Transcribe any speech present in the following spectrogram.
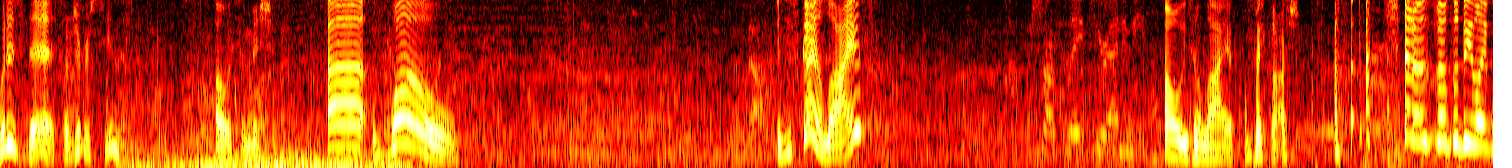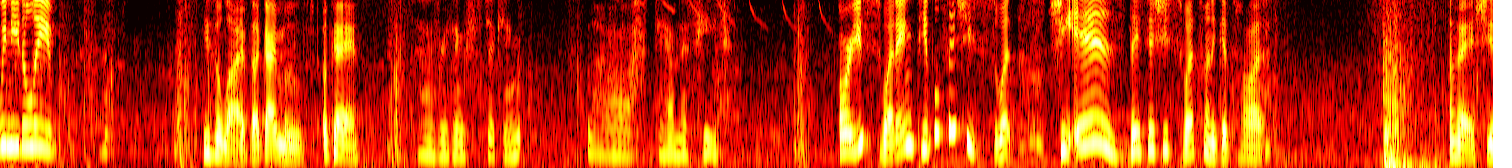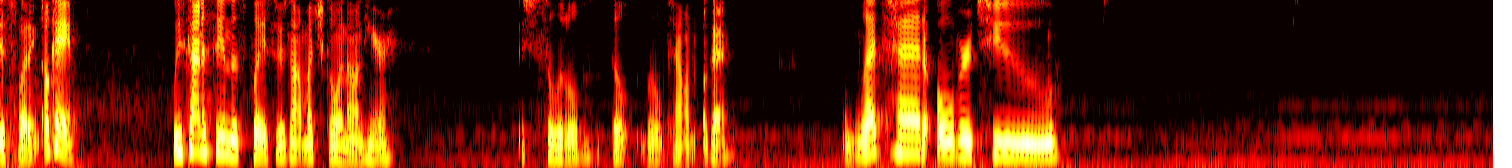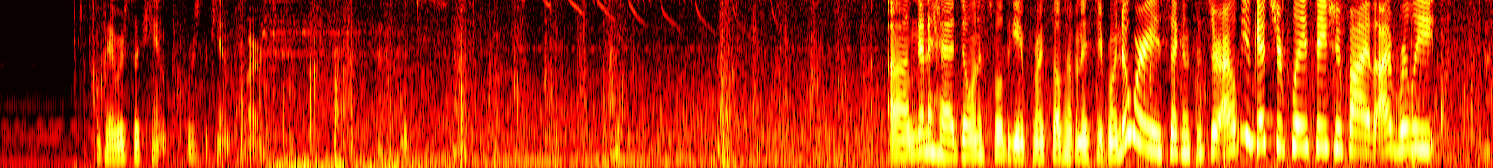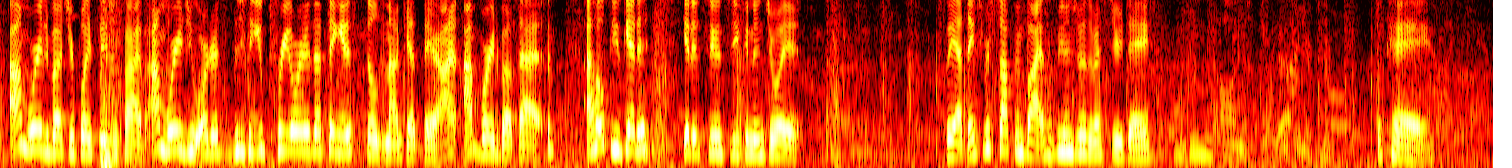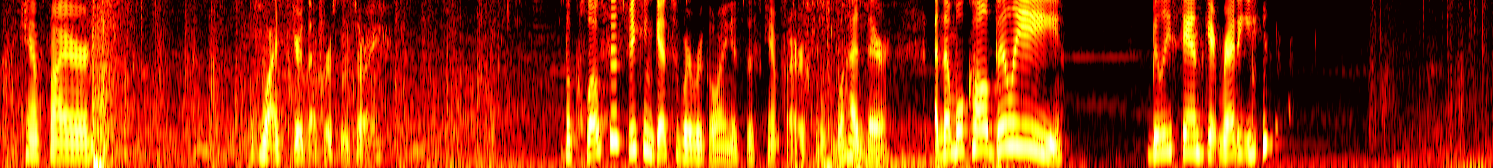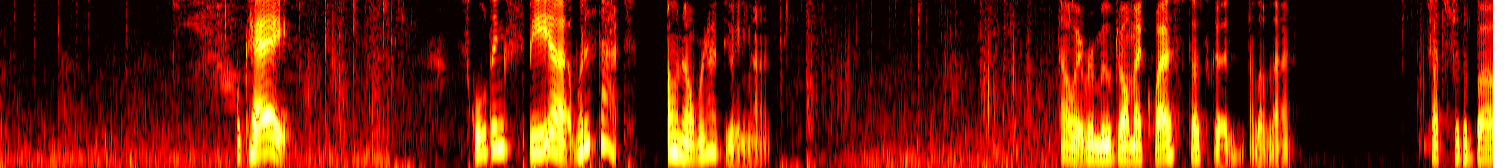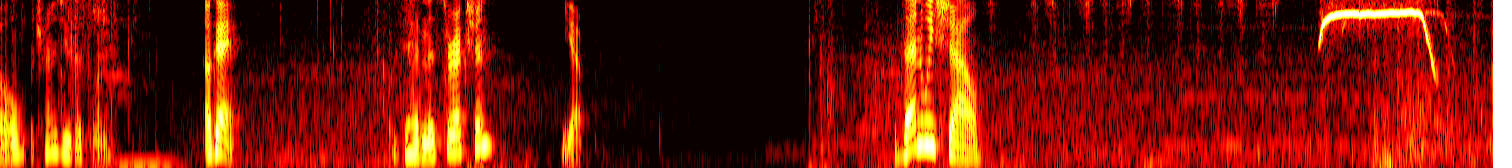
What is this? I've never seen this before. Oh, it's a mission. Uh, whoa. Is this guy alive? Oh, he's alive. Oh my gosh. I was about to be like, we need to leave. He's alive. That guy moved. Okay. Everything's sticking. Oh, damn this heat. Oh, are you sweating? People say she's sweat. She is. They say she sweats when it gets hot. Okay, she is sweating. Okay. We've kind of seen this place. There's not much going on here. It's just a little little town. Okay. Let's head over to Okay, where's the camp? Where's the campfire? Oops. I'm gonna head. Don't want to spoil the game for myself. Have a nice day, everyone. No worries, second sister. I hope you get your PlayStation 5. I really, I'm worried about your PlayStation 5. I'm worried you ordered, you pre-ordered that thing and it still did not get there. I, I'm worried about that. I hope you get it, get it soon so you can enjoy it. But yeah, thanks for stopping by. I hope you enjoy the rest of your day. Okay. Campfire. Oh, I scared that person. Sorry the closest we can get to where we're going is this campfire, so we'll head there. And then we'll call Billy. Billy stands, get ready. okay. Scalding spear. What is that? Oh no, we're not doing that. Oh, it removed all my quests. That's good. I love that. That's for the bow. We're trying to do this one. Okay. We have to head in this direction? Yep. Then we shall.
